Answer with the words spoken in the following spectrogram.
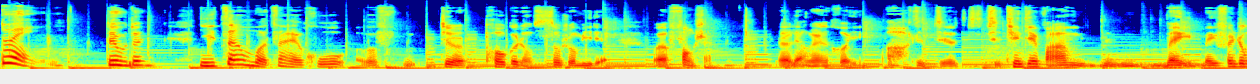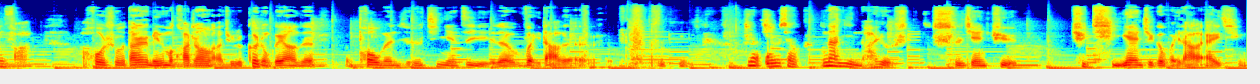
对，对不对？你这么在乎，呃，就是 po 各种 social media。呃，放闪，呃，两个人合影啊，这这这天天发，每每分钟发，或者说当然没那么夸张了，就是各种各样的 po 文，就是纪念自己的伟大的。那我想，那你哪有时时间去去体验这个伟大的爱情？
